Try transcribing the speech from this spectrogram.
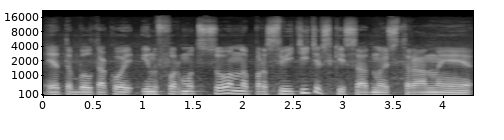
Это был такой информационно-просветительский, с одной стороны,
